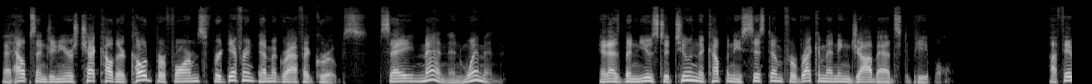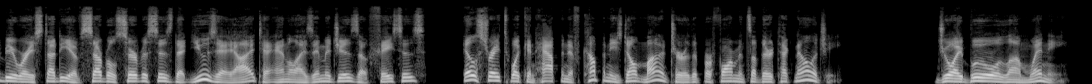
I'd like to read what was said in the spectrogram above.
that helps engineers check how their code performs for different demographic groups, say men and women. It has been used to tune the company's system for recommending job ads to people. A February study of several services that use AI to analyze images of faces illustrates what can happen if companies don't monitor the performance of their technology. Joy Buolamwini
